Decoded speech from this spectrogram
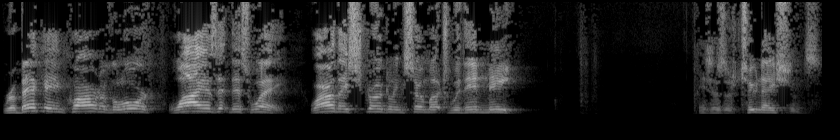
Rebekah inquired of the Lord, Why is it this way? Why are they struggling so much within me? He says, There's two nations.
